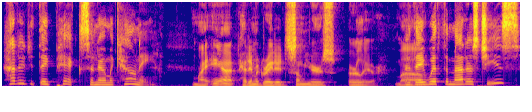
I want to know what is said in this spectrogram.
how did they pick Sonoma County? My aunt had immigrated some years earlier. Are Um, they with the Matos cheese?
